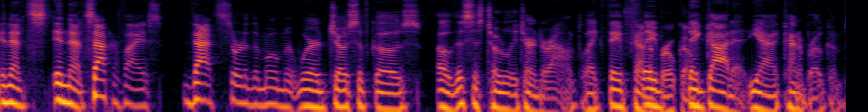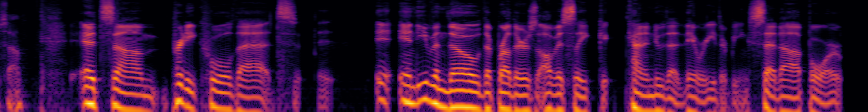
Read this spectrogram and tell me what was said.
in that in that sacrifice that's sort of the moment where joseph goes oh this is totally turned around like they've Kinda they broke 'em. they got it yeah it kind of broke him so it's um pretty cool that and even though the brothers obviously kind of knew that they were either being set up or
